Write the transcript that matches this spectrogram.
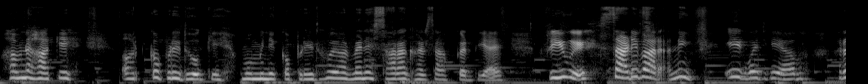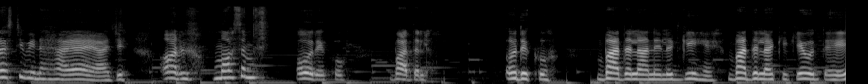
हम नहा के और कपड़े धो के मम्मी ने कपड़े धोए और मैंने सारा घर साफ़ कर दिया है। फ्री हुए? साढ़े बारह? नहीं, एक बज गए अब। रस्ती भी नहाया है आज। और मौसम? ओ देखो, बादल। ओ देखो बादल आने लग गए हैं। बादल आके क्या होता है?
